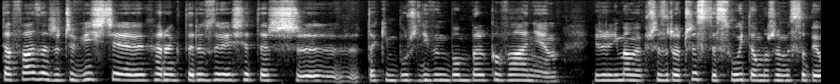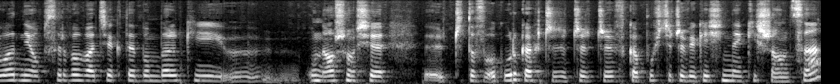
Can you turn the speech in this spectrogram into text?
ta faza rzeczywiście charakteryzuje się też y, takim burzliwym bąbelkowaniem. Jeżeli mamy przezroczysty słój, to możemy sobie ładnie obserwować, jak te bąbelki y, unoszą się, y, czy to w ogórkach, czy, czy, czy w kapuście, czy w jakiejś innej kiszonce.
